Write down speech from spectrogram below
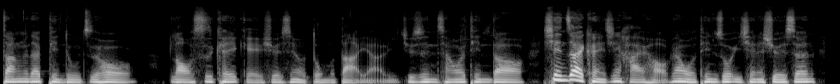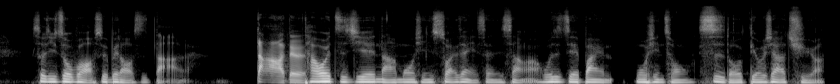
当在评图之后，老师可以给学生有多么大压力。就是你常会听到，现在可能已经还好，但我听说以前的学生设计做不好是被老师打了。打的，他会直接拿模型摔在你身上啊，或是直接把你模型从四楼丢下去啊，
